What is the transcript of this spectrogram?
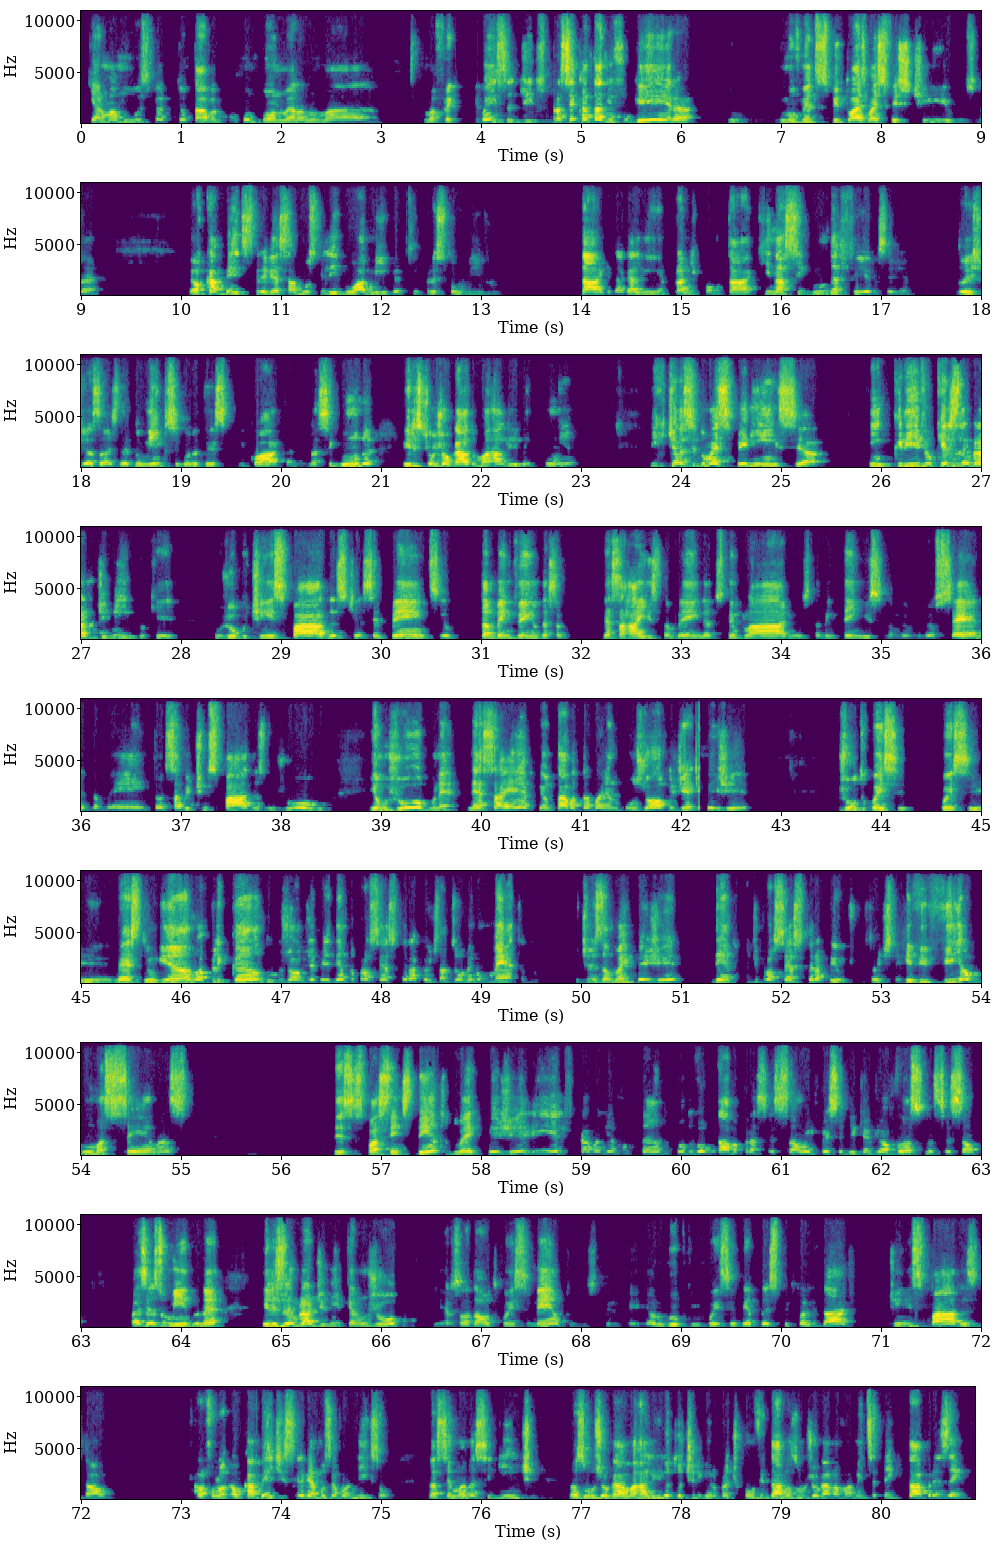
que era uma música que eu estava compondo ela numa, numa frequência para ser cantada em fogueira, em, em movimentos espirituais mais festivos, né? Eu acabei de escrever essa música e ligou a amiga que emprestou o livro da Águia da Galinha para me contar que na segunda-feira, ou seja, dois dias antes, né, domingo, segunda, terça e quarta, né, na segunda, eles tinham jogado uma ralila em Cunha e que tinha sido uma experiência incrível que eles lembraram de mim, porque o jogo tinha espadas, tinha serpentes, eu também venho dessa dessa raiz também, né, dos templários, também tem isso no meu, no meu cerne também, então eles sabiam que tinha espadas no jogo, e é um jogo, né, nessa época eu estava trabalhando com os jogos de RPG, junto com esse com esse mestre junguiano, aplicando os jogos de RPG dentro do processo terapêutico. Está desenvolvendo um método utilizando o RPG dentro de processo terapêutico. Então, a gente revivia algumas cenas desses pacientes dentro do RPG e ele ficava ali anotando. Quando voltava para a sessão, ele percebia que havia um avanço na sessão. Mas, resumindo, né, eles lembraram de mim, porque era um jogo, era só da autoconhecimento, era um grupo que me conhecia dentro da espiritualidade, tinha espadas e tal. Ela falou, eu acabei de escrever a música, ela falou, Nixon, na semana seguinte nós vamos jogar a Marralilha, eu estou te ligando para te convidar, nós vamos jogar novamente, você tem que estar presente.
